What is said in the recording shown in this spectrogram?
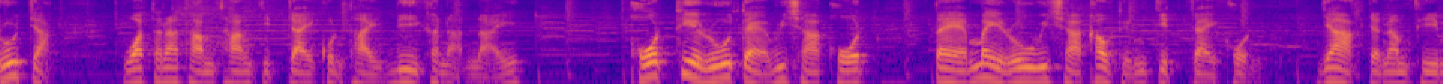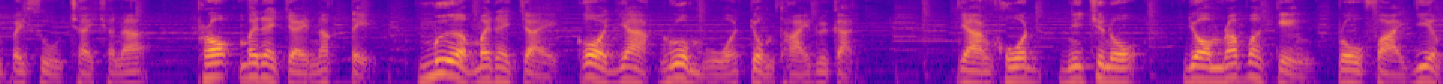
รู้จักวัฒนธรรมทางจิตใจคนไทยดีขนาดไหน โค้ชที่รู้แต่วิชาโค้ชแต่ไม่รู้วิชาเข้าถึงจิตใจคน ยากจะนำทีมไปสู่ชัยชนะ เพราะไม่ได้ใจนักเตะ เมื่อไม่ได้ใจก็ยากร่วมหัวจมท้ายด้วยกัน อย่างโค้ชนิชิโนยอมรับว่าเก่งโปรไฟล์เยี่ยม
